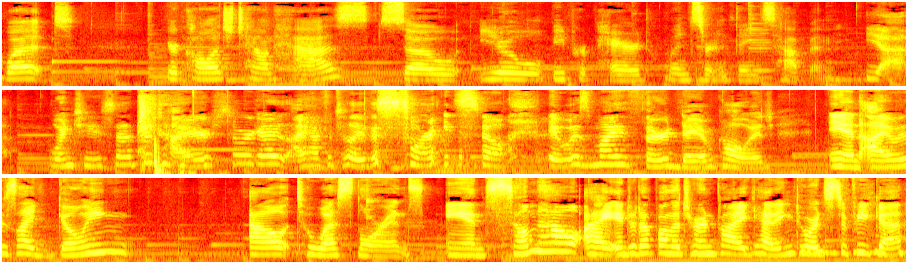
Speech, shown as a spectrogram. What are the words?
what your college town has so you'll be prepared when certain things happen Yeah. When she said the tire store, guys, I have to tell you this story. So it was my third day of college, and I was like going out to West Lawrence, and somehow I ended up on the turnpike heading towards Topeka,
